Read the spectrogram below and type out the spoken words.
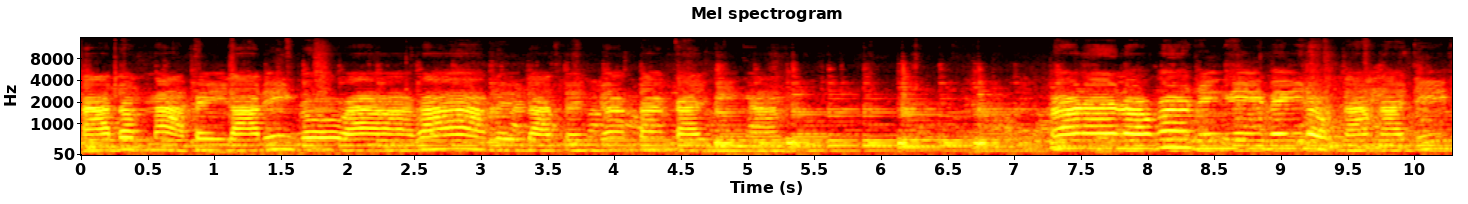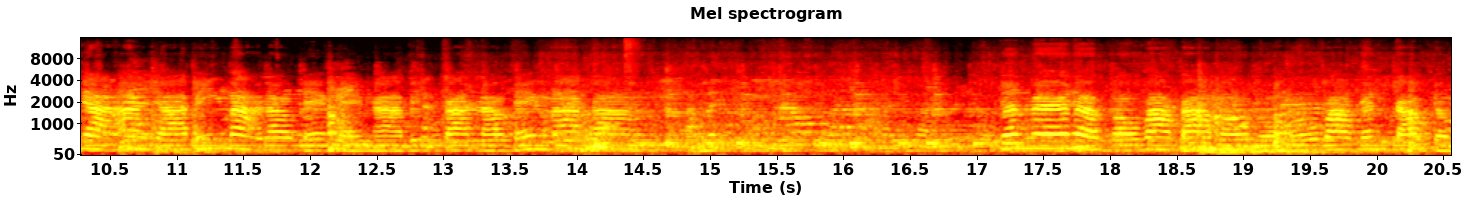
A đốc mà bê là đi cô à phá bê ta tình đơn tăng cái bình à ba la lo ca trình đi bây độc tam này đi ra ai già bình mạ lâu thêm mình à bình can lâu thêm ma ca chân mê được cầu vào ca màu đồ màu vào cánh cao trầm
